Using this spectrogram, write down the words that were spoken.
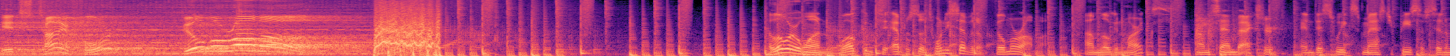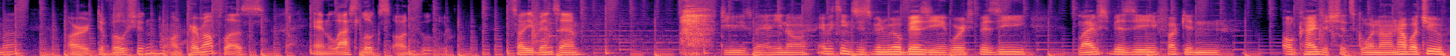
It's time for Filmorama! Hello, everyone. Welcome to episode 27 of Filmorama. I'm Logan Marks, I'm Sam Baxter. and this week's masterpiece of cinema are Devotion on Paramount Plus and Last Looks on Hulu. So, how you been, Sam? Jeez, man, you know everything's just been real busy. Work's busy, life's busy, fucking all kinds of shit's going on. How about you?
